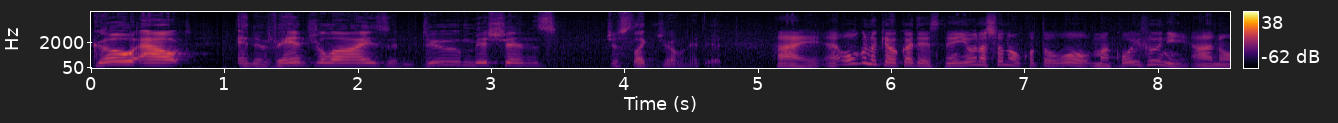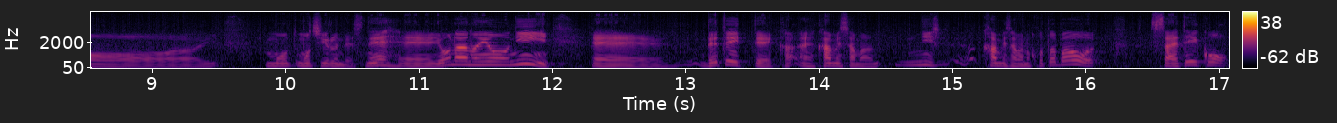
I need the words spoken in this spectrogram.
go out and evangelize and do missions just like Jonah did. はい、えー多くの教会でですねヨナ書のことを、まあ、こういうふうに、あのーも用いるんですね、えーヨナのように、えー出て行って神様に神様の言葉を伝えていこ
